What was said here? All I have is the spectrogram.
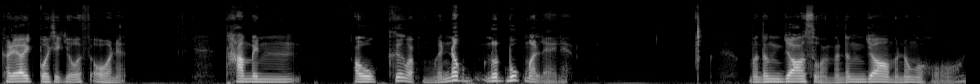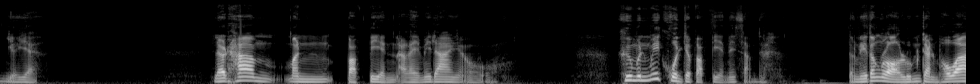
เขาเรียกว่าโปรเจกต์ UFO เนี่ยทำเป็นเอาเครื่องแบบเหมือนโน้ตบุ๊กมาเลยเนี่ย มันต้องย่อส่วนมันต้องย่อมันต้องโอ้โห เยอะแยะ แล้วถ้ามันปรับเปลี่ยนอะไรไม่ได้เนี่ยโอ้โหคือมันไม่ควรจะปรับเปลี่ยนได้ซ้ำนะตรงนี้ต้องรอลุ้นกันเพราะว่า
